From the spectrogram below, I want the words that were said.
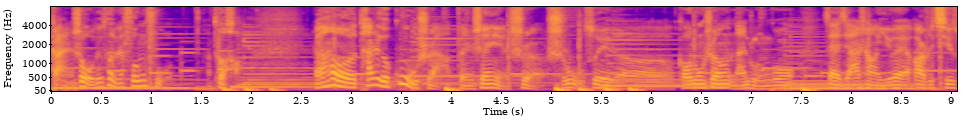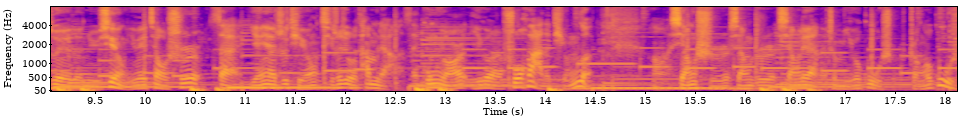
感受都特别丰富，特好。然后它这个故事啊，本身也是十五岁的。高中生男主人公，再加上一位二十七岁的女性，一位教师，在岩夜之庭，其实就是他们俩在公园一个说话的亭子，啊，相识、相知、相恋的这么一个故事。整个故事，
